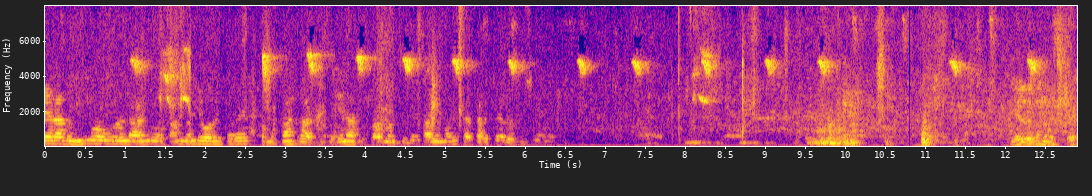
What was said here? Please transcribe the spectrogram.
ಏನಾದ್ರು ನಿಮ್ಮ ಊರಲ್ಲಿ ಆಗಿರುವ ಕಾಮಗಾರಿಯವರು ಇರ್ತಾರೆ ಮುಖಾಂತರ ಆಗುತ್ತೆ ಏನಾದ್ರು ಪ್ರಾಬ್ಲಮ್ಸ್ ಇದ್ರೆ ಸಾಲ್ವ್ ಮಾಡಿ ಸರ್ಕಾರಕ್ಕೆ ರೆಸಲ್ಯೂಷನ್ ಇದೆ ಎಲ್ರಿಗೂ ನಮಸ್ಕಾರ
